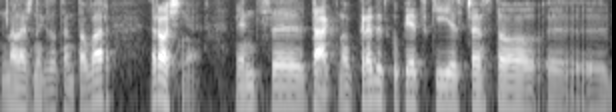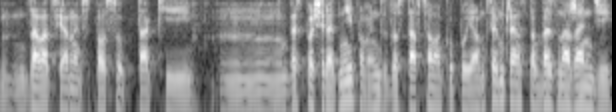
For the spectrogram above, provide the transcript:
należnych za ten towar rośnie. Więc y, tak, no kredyt kupiecki jest często y, załatwiany w sposób taki mm, bezpośredni pomiędzy dostawcą a kupującym, często bez narzędzi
